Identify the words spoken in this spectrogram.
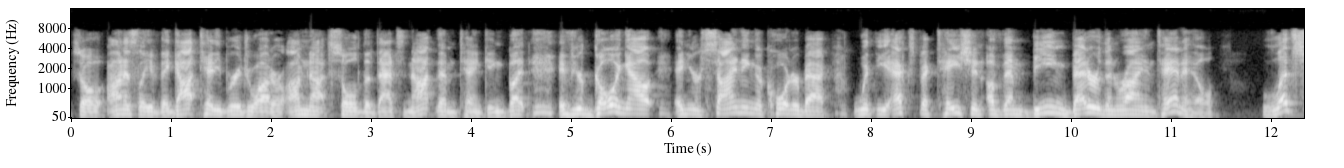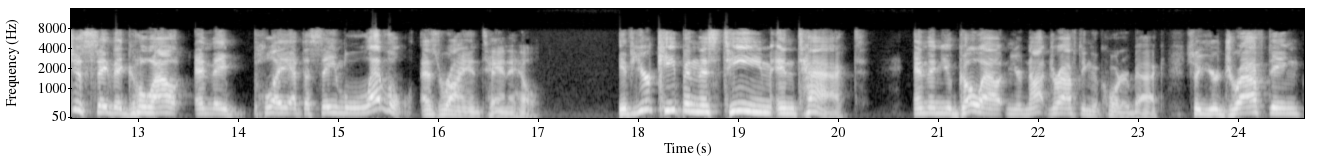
So honestly, if they got Teddy Bridgewater, I'm not sold that that's not them tanking. But if you're going out and you're signing a quarterback with the expectation of them being better than Ryan Tannehill, let's just say they go out and they play at the same level as Ryan Tannehill. If you're keeping this team intact and then you go out and you're not drafting a quarterback. So you're drafting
